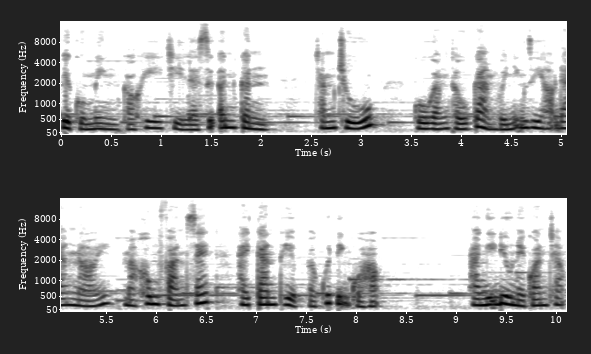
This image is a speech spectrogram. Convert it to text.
Việc của mình có khi chỉ là sự ân cần, chăm chú cố gắng thấu cảm với những gì họ đang nói mà không phán xét hay can thiệp vào quyết định của họ. Hà nghĩ điều này quan trọng.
